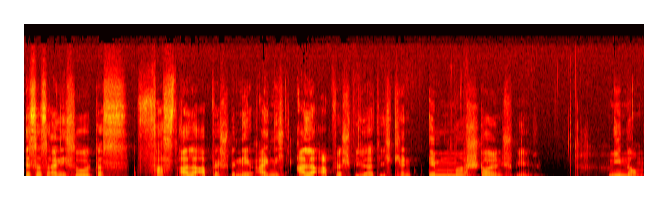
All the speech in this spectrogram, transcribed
ist das eigentlich so, dass fast alle Abwehrspieler, nee, eigentlich alle Abwehrspieler, die ich kenne, immer Stollen spielen? Nie Nom.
